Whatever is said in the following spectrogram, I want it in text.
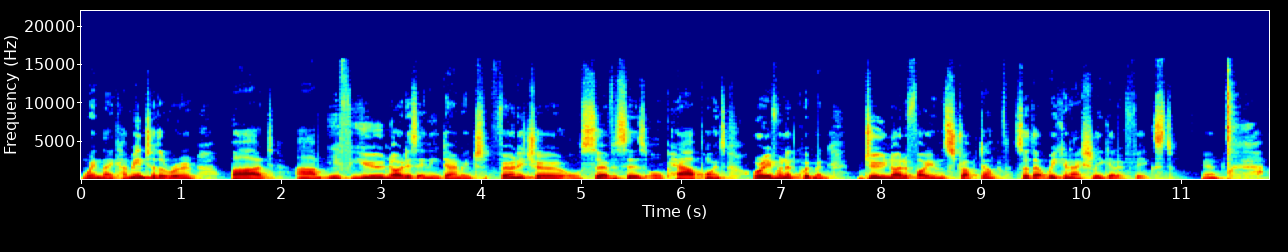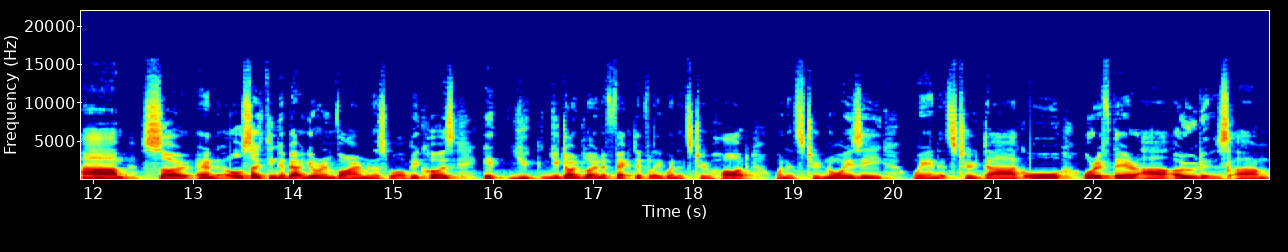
when they come into the room, but um, if you notice any damaged furniture or surfaces or PowerPoints or even equipment, do notify your instructor so that we can actually get it fixed. Yeah? Um, so, and also think about your environment as well because it, you, you don't learn effectively when it's too hot, when it's too noisy, when it's too dark, or, or if there are odours, um,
